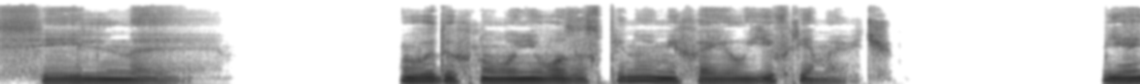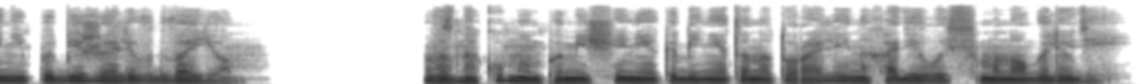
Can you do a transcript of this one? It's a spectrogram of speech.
«Сильные», — выдохнул у него за спиной Михаил Ефремович. И они побежали вдвоем. В знакомом помещении кабинета натуралей находилось много людей.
